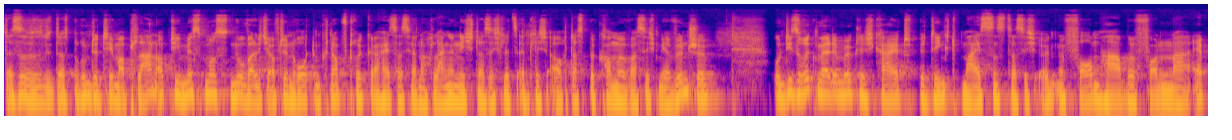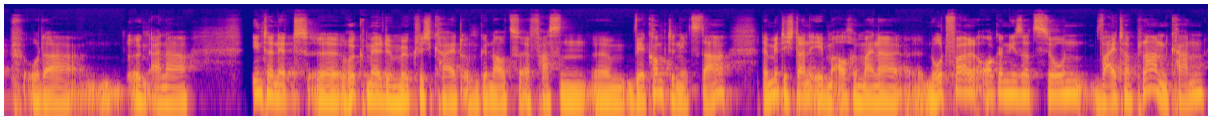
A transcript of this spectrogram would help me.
das ist das berühmte Thema Planoptimismus. Nur weil ich auf den roten Knopf drücke, heißt das ja noch lange nicht, dass ich letztendlich auch das bekomme, was ich mir wünsche. Und diese Rückmeldemöglichkeit bedingt meistens, dass ich irgendeine Form habe von einer App oder irgendeiner Internet-Rückmeldemöglichkeit, um genau zu erfassen, ähm, wer kommt denn jetzt da, damit ich dann eben auch in meiner Notfallorganisation weiter planen kann,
